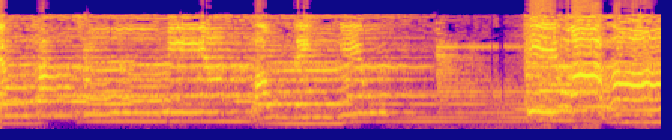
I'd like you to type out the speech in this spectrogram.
生出名留姓名叫阿郎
